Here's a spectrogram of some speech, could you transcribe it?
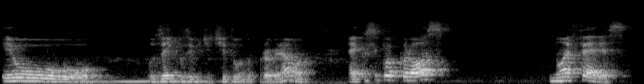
eu usei, inclusive, de título do programa é que o ciclocross não é férias,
